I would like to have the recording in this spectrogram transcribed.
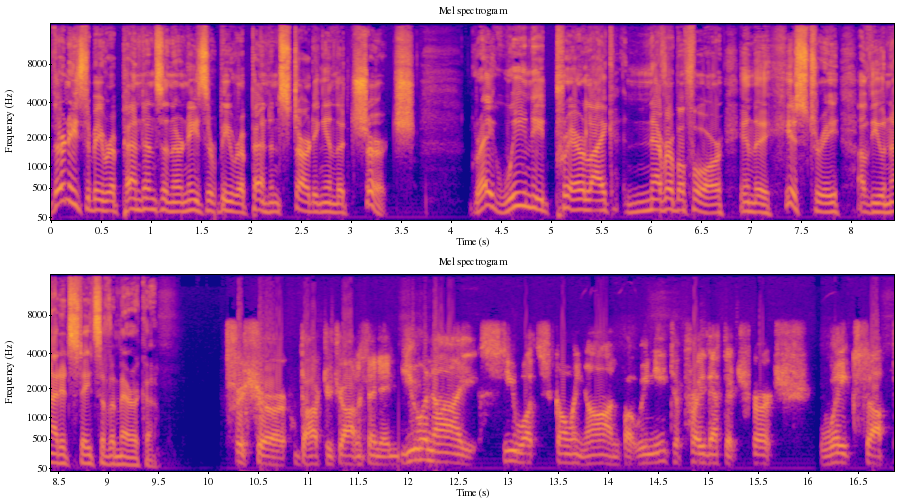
there needs to be repentance and there needs to be repentance starting in the church Greg, we need prayer like never before in the history of the United States of America. For sure, Dr. Jonathan. And you and I see what's going on, but we need to pray that the church wakes up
